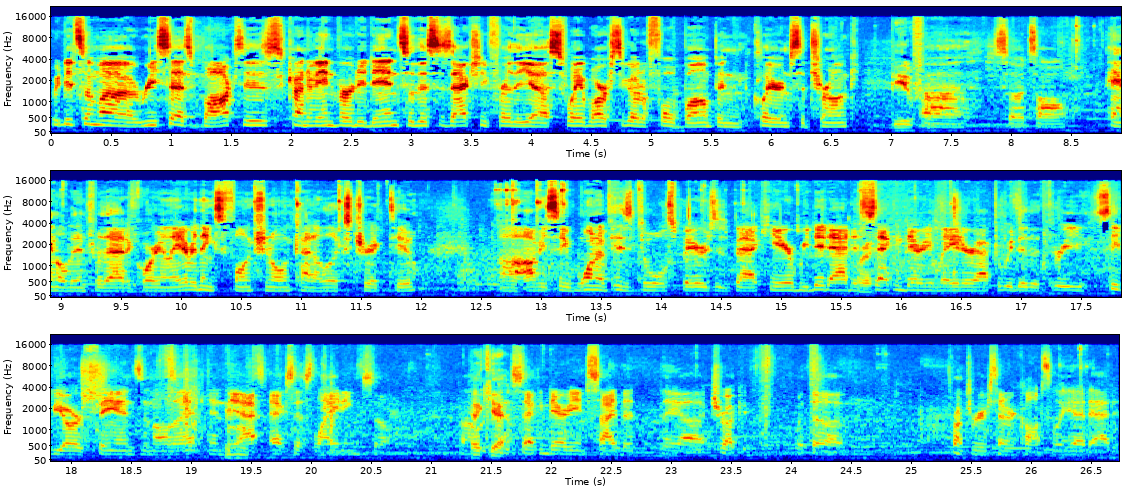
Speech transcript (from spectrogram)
We did some uh, recessed boxes, kind of inverted in. So this is actually for the uh, sway bars to go to full bump and clearance the trunk. Beautiful. Uh, so it's all paneled in for that accordingly. Everything's functional and kind of looks trick too. Uh, obviously, one of his dual spares is back here. We did add a Right. secondary later after we did the three CBR fans and all that, and the excess lighting. So uh, we Mm-hmm. Heck put yeah. secondary inside the, the uh, truck with the front to rear center console he had added.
